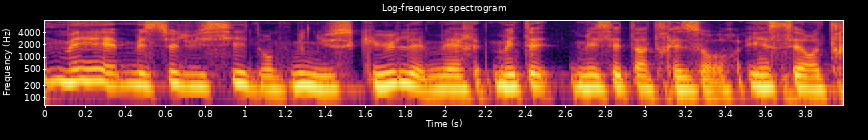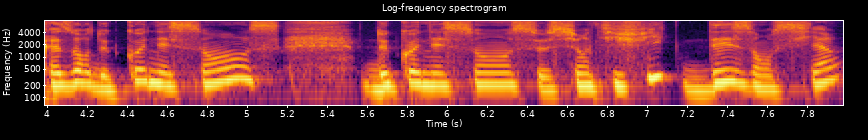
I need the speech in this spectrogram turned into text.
mais, mais celui-ci est donc minuscule, mais, mais, c'est un trésor. Et c'est un trésor de connaissances, de connaissances scientifiques des anciens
